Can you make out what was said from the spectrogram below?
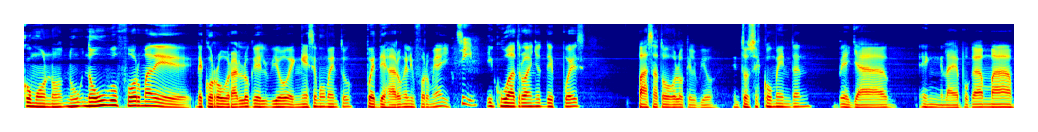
como no, no, no hubo forma de, de corroborar lo que él vio en ese momento, pues dejaron el informe ahí. Sí. Y cuatro años después pasa todo lo que él vio. Entonces comentan, eh, ya en la época más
